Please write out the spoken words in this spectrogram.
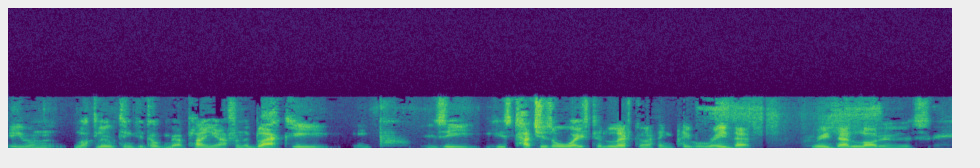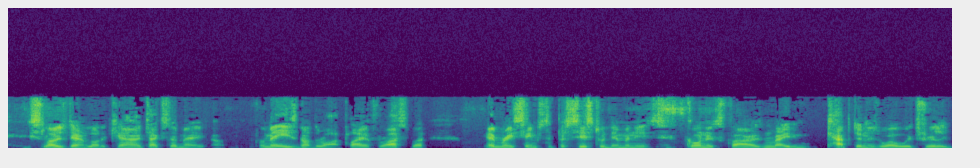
even like little things you're talking about playing out from the black he, he is he his touch is always to the left and I think people read that read that a lot and he slows down a lot of counter attacks so for me he's not the right player for us but Emery seems to persist with him, and he's gone as far as made him captain as well, which really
